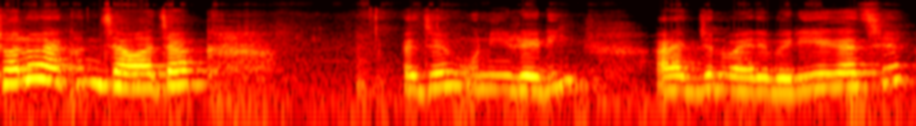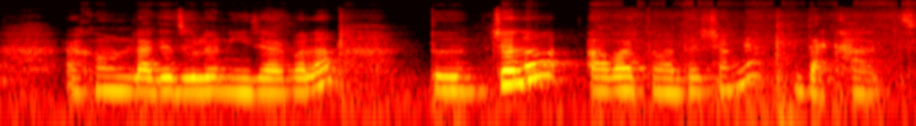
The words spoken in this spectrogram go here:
চলো এখন যাওয়া যাক। এই যে উনি রেডি আর একজন বাইরে বেরিয়ে গেছে। এখন লাগেজগুলো নিয়ে যাওয়ার পালা। তো চলো আবার তোমাদের সঙ্গে দেখা হচ্ছে।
